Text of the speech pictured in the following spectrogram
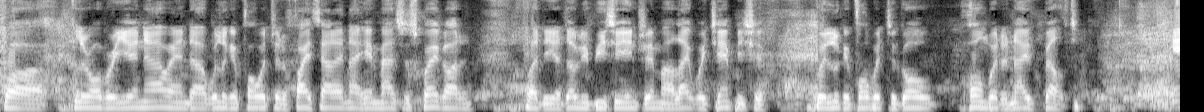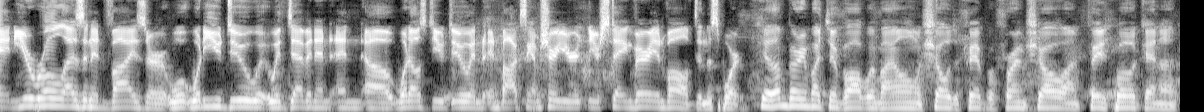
for a little over a year now, and uh, we're looking forward to the fight Saturday night here in Madison Square Garden for the uh, WBC Interim uh, Lightweight Championship. We're looking forward to go home with a nice belt. And your role as an advisor, what, what do you do with, with Devin, and, and uh, what else do you do in, in, boxing? I'm sure you're you're staying very involved in the sport. Yeah, I'm very much involved with my own show, the Fair Firm Show, on Facebook and uh,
